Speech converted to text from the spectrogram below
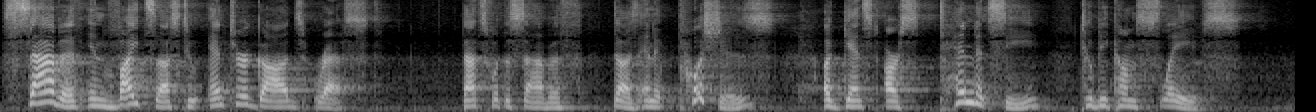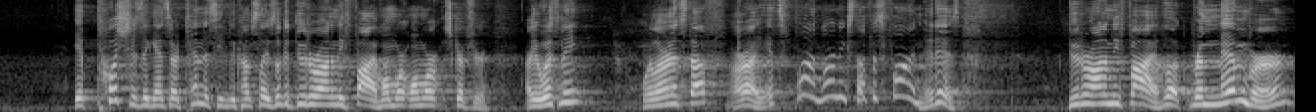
Sabbath invites us to enter God's rest. That's what the Sabbath does. And it pushes against our tendency to become slaves it pushes against our tendency to become slaves. Look at Deuteronomy 5, one more, one more scripture. Are you with me? We're learning stuff? All right, it's fun. Learning stuff is fun. It is. Deuteronomy 5. Look, remember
